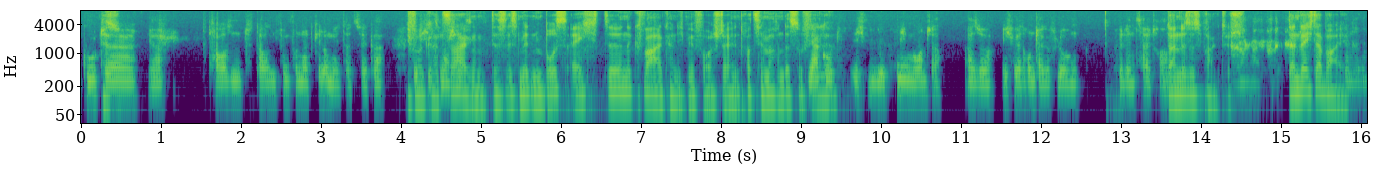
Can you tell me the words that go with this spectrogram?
gute ja, 1000, 1500 Kilometer circa. Ich wollte gerade sagen, das ist mit dem Bus echt äh, eine Qual, kann ich mir vorstellen. Trotzdem machen das so viele. Ja gut, ich, wir fliegen runter. Also ich werde runtergeflogen für den Zeitraum. Dann ist es praktisch. Dann wäre ich dabei, genau.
